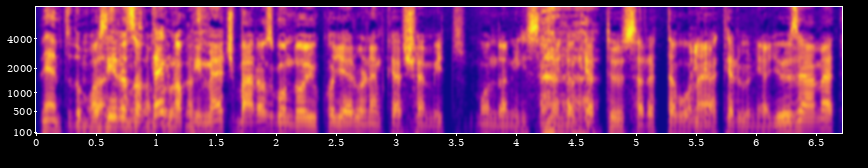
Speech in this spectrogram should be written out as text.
nem tudom, azért az tegyem a tegnapi meccs, bár azt gondoljuk, hogy erről nem kell semmit mondani, hiszen mind a kettő szerette volna Igen. elkerülni a győzelmet.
